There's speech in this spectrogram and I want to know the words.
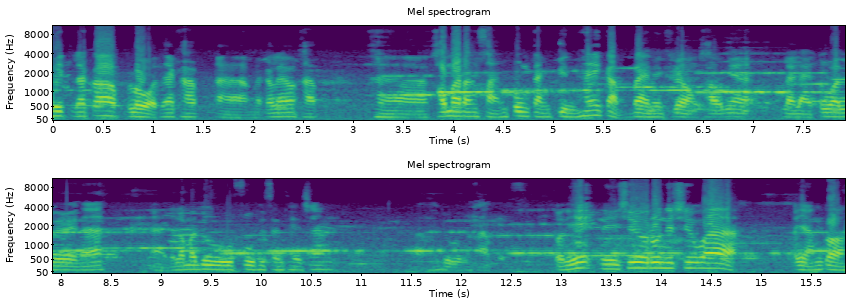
มิดแล้วก็โปรดนะครับอ่าหมายก็แล้วครับอ่าเขามารังสรรค์ปรุงแต่งกลิ่นให้กับแบรนด์ในเครือของเขาเนี่ยหลาย ๆ ตัวเลยนะอ่าเดี๋ยวเรามาดู full presentation อ่าให้ดูนะครับตัวนี้ในชื่อรุ่นที่ชื่อว่าอย่างก่อน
